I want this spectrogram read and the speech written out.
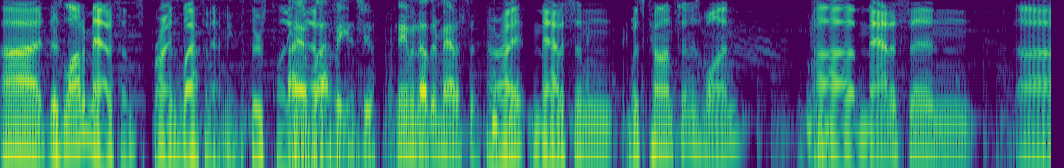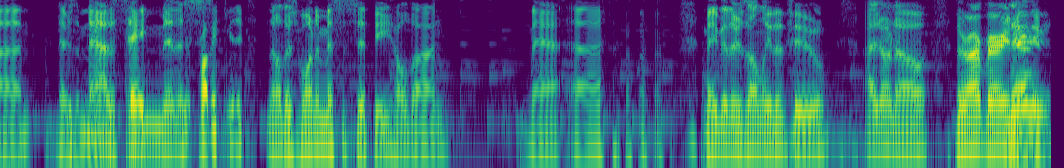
Uh, there's a lot of Madisons. Brian's laughing at me, but there's plenty I of Madisons. I am Madisons. laughing at you. Name another Madison. All right. Madison, Wisconsin is one. Uh, Madison, uh, there's a Name a. Madison, You're Minnesota. probably get it. No, there's one in Mississippi. Hold on. Ma- uh, maybe there's only the two. I don't know. There aren't very There, many.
